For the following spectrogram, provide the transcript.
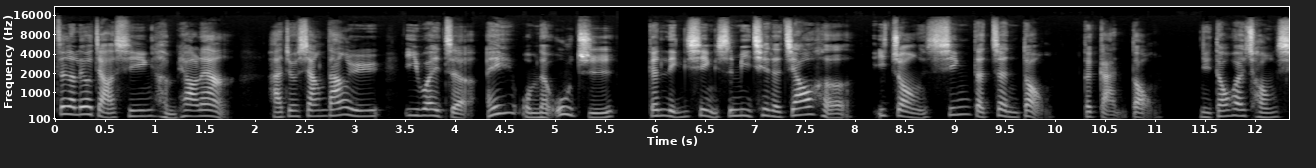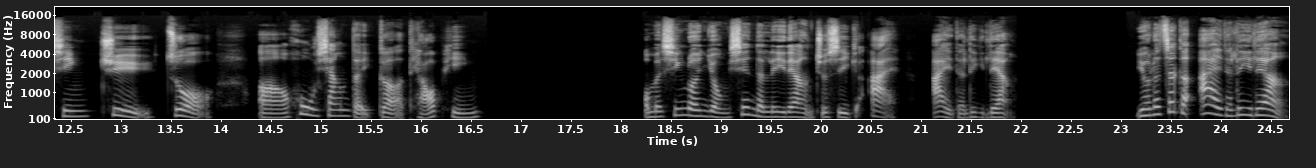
这个六角星很漂亮，它就相当于意味着，诶，我们的物质跟灵性是密切的交合。一种新的震动的感动，你都会重新去做，呃，互相的一个调频。我们心轮涌现的力量就是一个爱，爱的力量。有了这个爱的力量，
